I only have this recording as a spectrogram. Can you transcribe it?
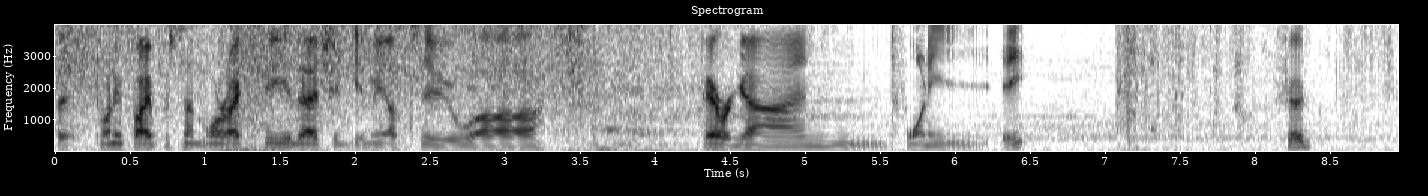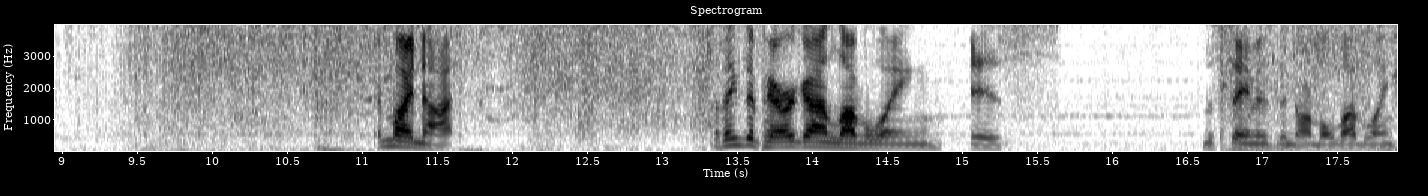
Cool, fit 25% more XP. That should get me up to uh, Paragon 28. Should. It might not. I think the Paragon leveling is the same as the normal leveling.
